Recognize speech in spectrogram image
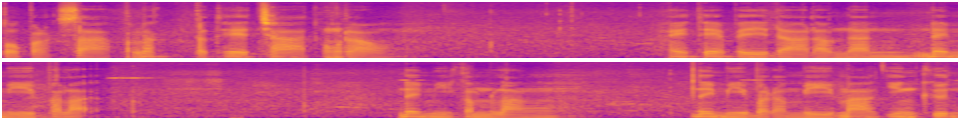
ปกปักรักษาประเทศชาติของเรา ให้เทพพยดาเหล่านั้นได้มีพระได้มีกำลัง ได้มีบารมีมากยิ่งขึ้น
